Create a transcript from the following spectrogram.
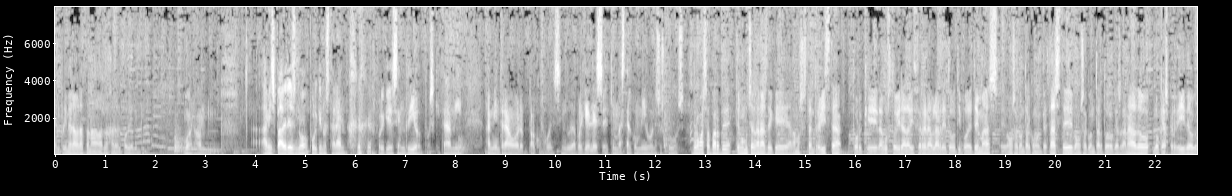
el primer abrazo nada más bajar del podio olímpico? Bueno, a mis padres no, porque no estarán, porque es en Río, pues quizá a mi, a mi entrenador Paco Fuentes, sin duda, porque él es quien va a estar conmigo en esos juegos. Bromas aparte, tengo muchas ganas de que hagamos esta entrevista, porque da gusto ir a David Ferrer a hablar de todo tipo de temas. Eh, vamos a contar cómo empezaste, vamos a contar todo lo que has ganado, lo que has perdido,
